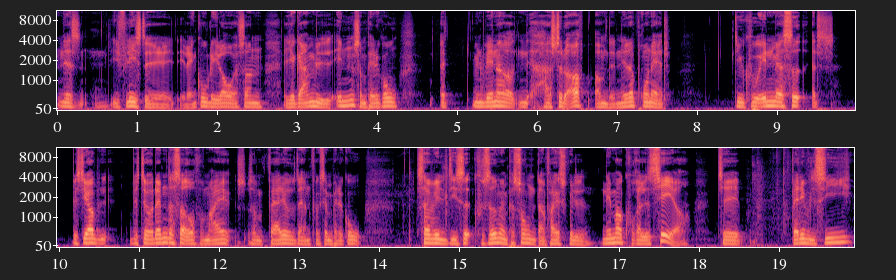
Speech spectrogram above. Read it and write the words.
næsten de fleste, eller en god del over sådan, at jeg gerne ville ende som pædagog, at mine venner har støttet op om det, netop grund af, at de kunne ende med at sidde, at hvis, de op, hvis det var dem, der sad over for mig som færdiguddannet, for eksempel pædagog, så ville de sidde, kunne sidde med en person, der faktisk ville nemmere kunne relatere til, hvad det vil sige,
